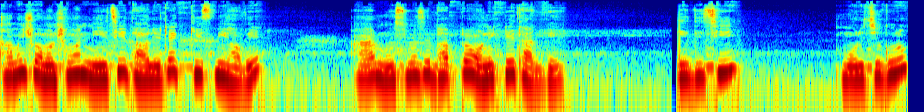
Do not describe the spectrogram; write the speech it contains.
আমি সমান সমান নিয়েছি, তাহলে এটা কিসমি হবে। আর মুসমুসে ভাবটা অনেকটাই থাকবে। দিয়ে দিচ্ছি মরিচ গুঁড়ো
